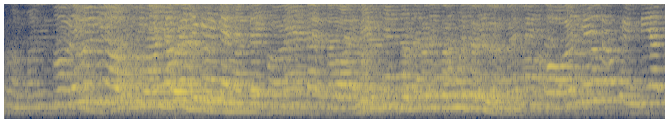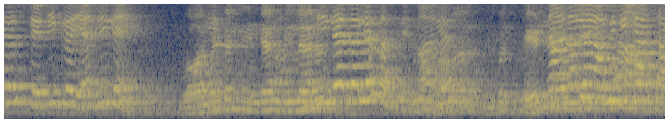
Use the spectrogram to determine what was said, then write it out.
ते मागीर automatically केले ना ते government government सरकारी कर्मचारी सगळे झाले. मेळटा. गव्हर्नमेंट ऑफ इंडिया जर स्टेटीक हें दिलें गव्हर्मेंटान इंडियान जाल्यार जातलें नाजाल्यार आमी कितें आसा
